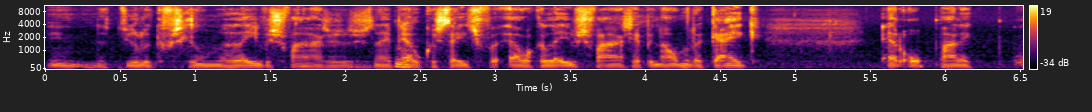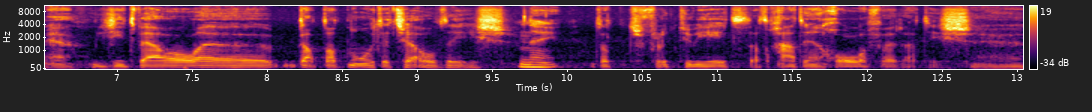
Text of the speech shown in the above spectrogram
in natuurlijk verschillende levensfases. Dus dan heb je Ja. ook steeds voor elke levensfase heb je een andere kijk erop. Maar ik, ja, je ziet wel eh, dat dat nooit hetzelfde is. Nee. Dat fluctueert, dat gaat in golven. Dat is, eh,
